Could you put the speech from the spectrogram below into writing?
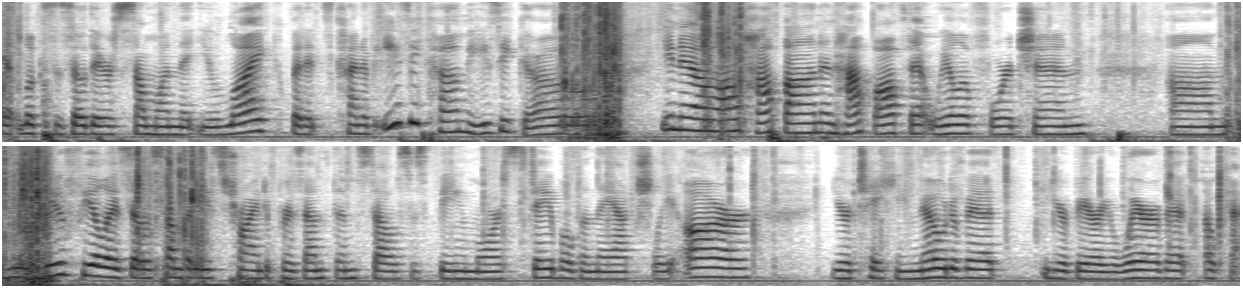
It looks as though there's someone that you like, but it's kind of easy come, easy go. You know, I'll hop on and hop off that wheel of fortune. Um, you do feel as though somebody's trying to present themselves as being more stable than they actually are. You're taking note of it. You're very aware of it. Okay.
